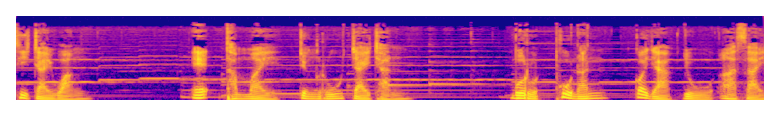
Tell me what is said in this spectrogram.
ที่ใจหวัง เอ๊ะทำไมจึงรู้ใจฉัน บุรุษผู้นั้นก็อยากอยู่อาศัย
